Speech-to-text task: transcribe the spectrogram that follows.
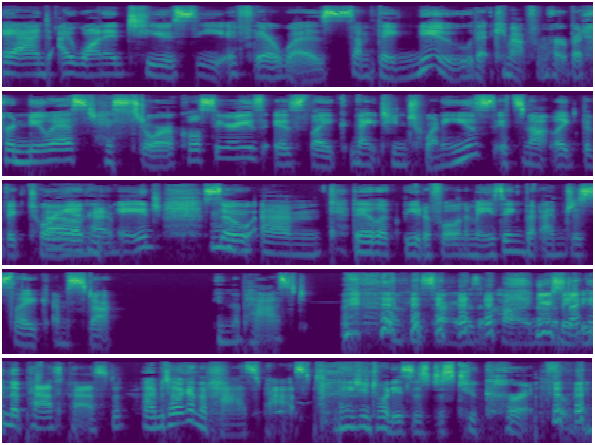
And I wanted to see if there was something new that came out from her. But her newest historical series is like 1920s. It's not like the Victorian oh, okay. age. So mm-hmm. um, they look beautiful and amazing, but I'm just like, I'm stuck in the past okay, sorry, I was a car. You're stuck in the past, past. I'm stuck in the past, past. 1920s is just too current for me.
